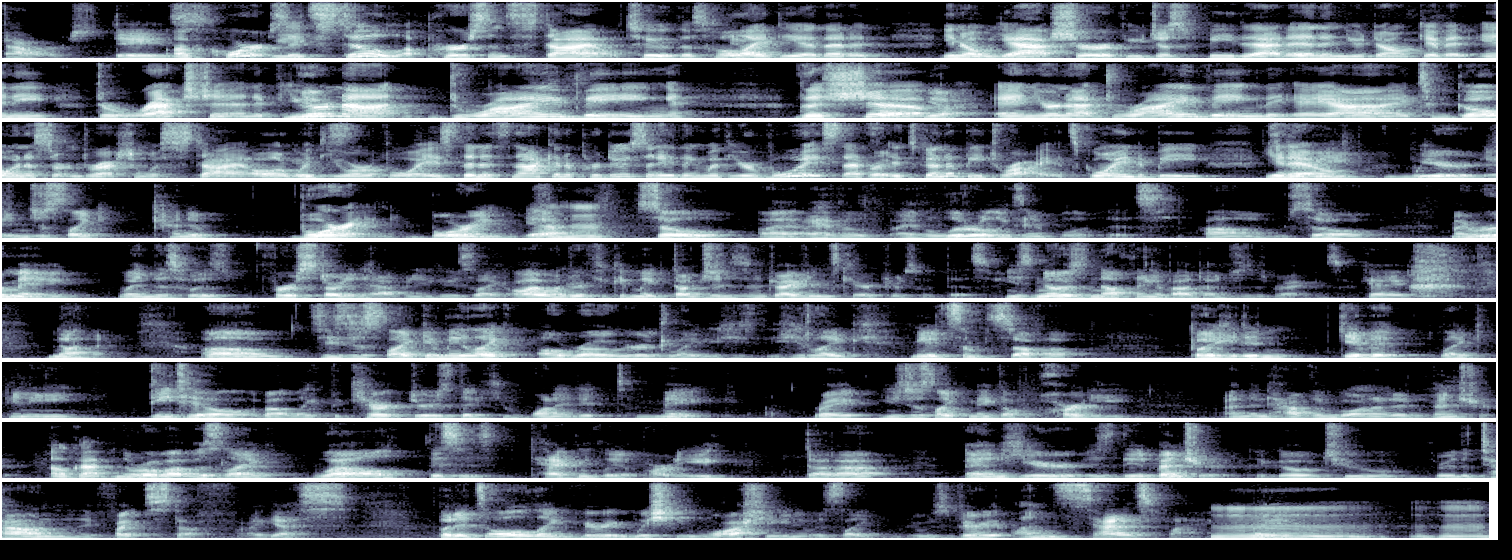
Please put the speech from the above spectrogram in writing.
hours, days. Of course, it's still a person's style too. This whole Yeah. idea that it, you know, yeah, sure, if you just feed that in and you don't give it any direction, if you're Yeah. not driving the ship Yeah. and you're not driving the AI to go in a certain direction with style or with It's- your voice, then it's not going to produce anything with your voice. That's Right. it's going to be dry. It's going to be, you It's know, be weird and just like kind of boring. boring. Yeah. Mhm. So I, I have a I have a literal example of this. Um, so my roommate, when this was first started happening, he was like, "Oh, I wonder if you could make Dungeons and Dragons characters with this." He knows nothing about Dungeons and Dragons. Okay, nothing. Um, he's just like, "Give me like a rogue or like he, he like made some stuff up, but he didn't give it like any detail about like the characters that he wanted it to make. Right? He's just like make a party and then have them go on an adventure." Okay. And the robot was like, "Well, this is technically a party, da da, and here is the adventure. They go to through the town and they fight stuff, I guess. But it's all like very wishy washy, and it was like it was very unsatisfying, right? Mm, hmm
